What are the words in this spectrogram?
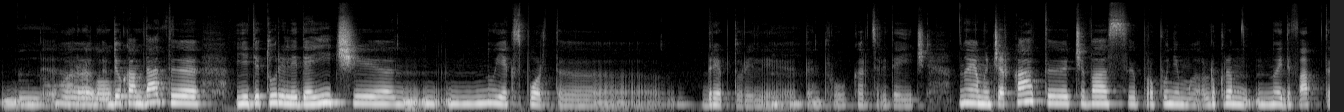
Uh, deocamdată editurile de aici nu exportă drepturile uh-huh. pentru cărțile de aici. Noi am încercat ceva să propunem, lucrăm, noi de fapt,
